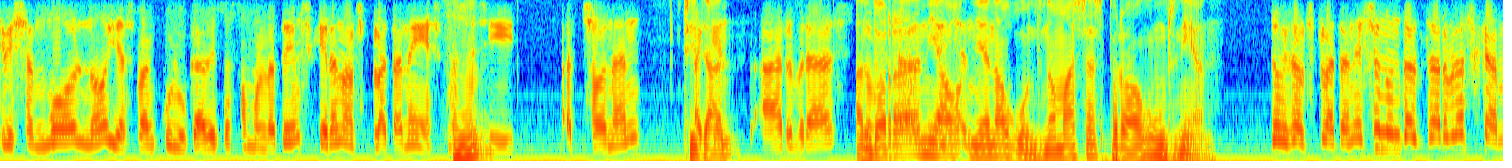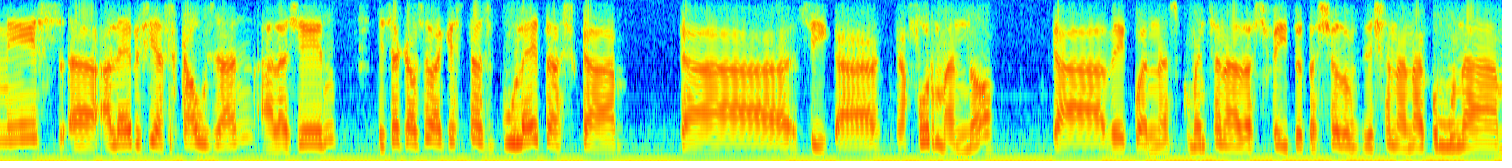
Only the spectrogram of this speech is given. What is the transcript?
creixen molt, no?, i es van col·locar des de fa molt de temps, que eren els plataners. No mm -hmm. sé si et sonen sí, aquests tant. arbres... A Andorra n'hi ha, ha alguns, no masses, però alguns n'hi ha. Doncs els plataners són un dels arbres que més eh, al·lèrgies causen a la gent. És a causa d'aquestes boletes que, que, sí, que, que formen, no? Que, bé, quan es comencen a desfer i tot això, doncs deixen anar com una...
